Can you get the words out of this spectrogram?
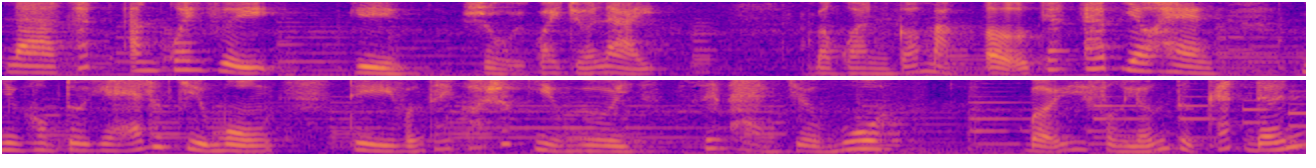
là khách ăn quen vị, ghiền rồi quay trở lại. Bà Quanh có mặt ở các app giao hàng nhưng hôm tôi ghé lúc chiều muộn thì vẫn thấy có rất nhiều người xếp hàng chờ mua. Bởi phần lớn thực khách đến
